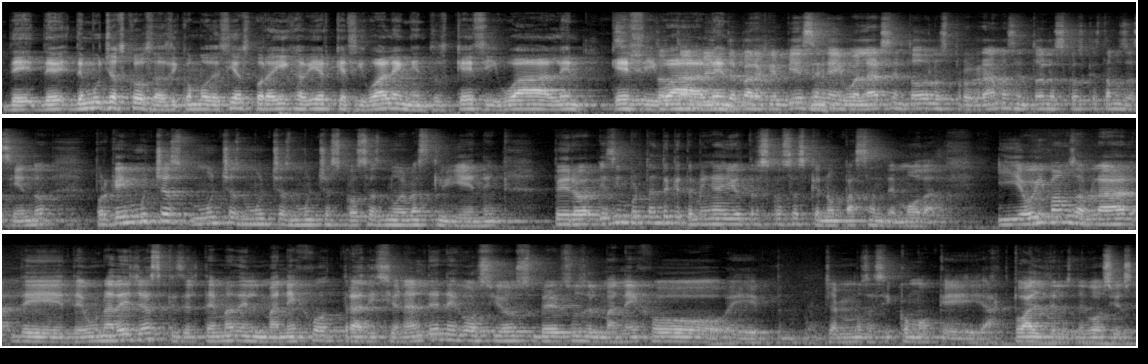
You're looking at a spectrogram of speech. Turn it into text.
de, de, de, muchas cosas. Y como decías por ahí, Javier, que es igualen, entonces que es igualen, que es igualen. Para que empiecen a igualarse en todos los programas, en todas las cosas que estamos haciendo, porque hay muchas, muchas, muchas, muchas cosas nuevas que vienen, pero es importante que también hay otras cosas que no pasan de moda. Y hoy vamos a hablar de, de una de ellas, que es el tema del manejo tradicional de negocios versus el manejo eh, llamemos así como que actual de los negocios.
